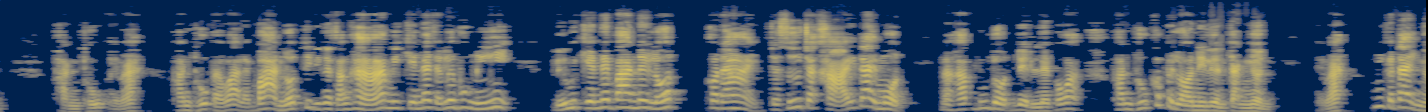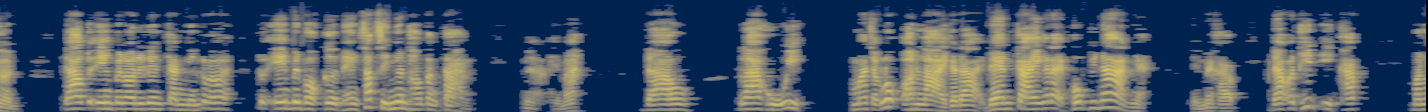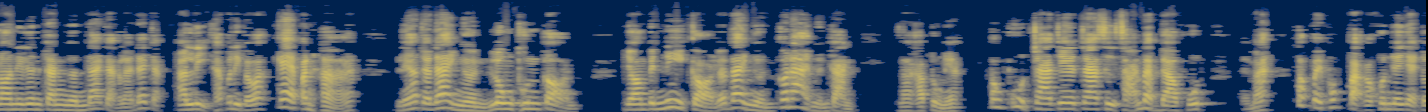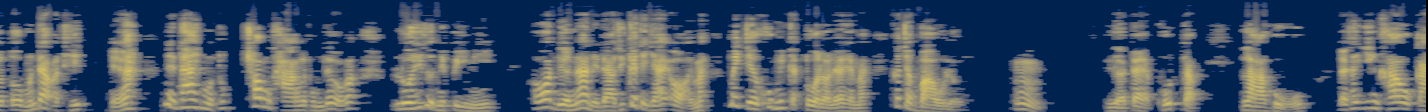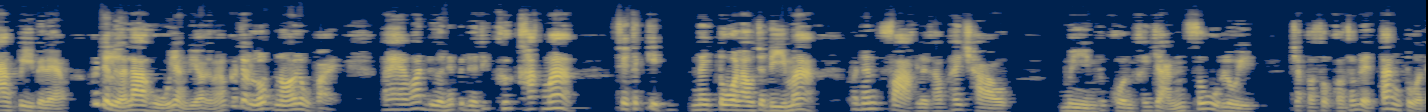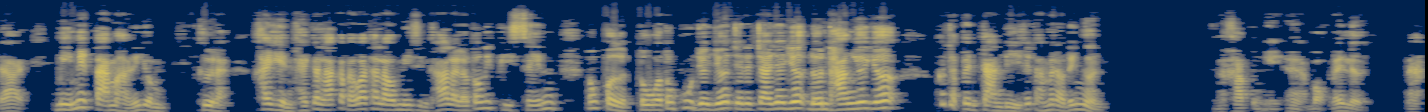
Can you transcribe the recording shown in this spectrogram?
พันธุเห็นไหมพันธุแปลว่าอะไรบ้านรถที่ดินสังหา มีเกณฑ์ได้จากเรื่องพวกนี้ หรือมีเกณฑ์ได้บ้านได้รถก็ได้ จะซื้อจะขายได้หมด นะครับ ดูโดดเด่นเลยเพราะว่าพันธุก็ไปลอยในเรือนการเงินเห็นไหมนี่ก็ได้เงิน ดาวตัวเองไปลอยในเรือนการเงินก็แปลว่า ตัวเองเป็นบ่อกเกิดแห่งทรัพย์สินเงินทองต่างๆเนี่ยเห็นไหมดาวราหูอีกมาจากโลกออนไลน์ก็ได้ แดนไกลก็ได้พบวินาศไงเห็นไหมครับ ดาวอาทิตย์อีกครับมาลอยในเรือนการเงินได้จากอะไรได้จากอลิครับอลิแปลว่าแก้ปัญหา แล้วจะได้เงินลงทุนก่อน ยอมเป็นหนี้ก่อนแล้วได้เงินก็ได้เหมือนกันนะครับ ตรงเนี้ย ต้องพูดจาเจรจาสื่อสารแบบดาวพุธเห็นไหมต้องไปพบปะกับคนใหญ่ๆโตๆเหมือนดาวอาทิตย์เห็นไหมเนี่ยได้หมดทุกช่องทางเลยผมได้บอกว่ารวยที่สุดในปีนี้ เพราะว่าเดือนหน้าเนี่ยดาวอาทิตย์ก็จะย้ายออกเห็นไหมไม่เจอคู่มิตรกับตัวเราแล้วเห็นไหมก็จะเบาลงอืมเหลือแต่พุธกับราหู และถ้ายิ่งเข้ากลางปีไปแล้ว ก็จะเหลือราหูอย่างเดียวเห็นไหมก็จะลดน้อยลงไป แปลว่าเดือนนี้เป็นเดือนที่คึกคักมาก เศรษฐกิจในตัวเราจะดีมาก เพราะฉะนั้นฝากเลยครับให้ชาว มีนทุกคนขยันสู้ลุย จะประสบความสำเร็จตั้งตัวได้ มีเมตตามหานิยม คืออะไรใครเห็นใครก็รักก็แปลว่าถ้าเรามีสินค้าอะไรเราต้องรีบพรีเซนต์ต้องเปิดตัวต้องพูดเยอะๆเจรจาเยอะๆเดินทางเยอะๆ ก็จะเป็นการดีที่ทำให้เราได้เงินนะครับ ตรงนี้บอกได้เลยนะ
